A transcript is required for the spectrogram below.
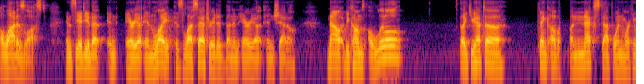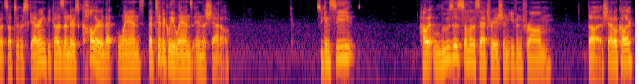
a lot is lost. And it's the idea that an area in light is less saturated than an area in shadow. Now it becomes a little like you have to think of a next step when working with subsurface scattering because then there's color that lands that typically lands in the shadow. So you can see how it loses some of the saturation even from the shadow color,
